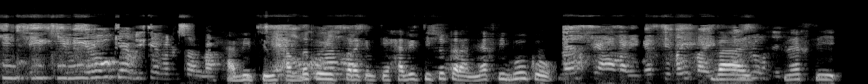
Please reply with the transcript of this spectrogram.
كي كيميرو كامل كامل إن شاء الله. حبيبتي ويحفظك ويشكرك انت حبيبتي شكرا. merci beaucoup. merci عمري merci. bye bye. bye. merci.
